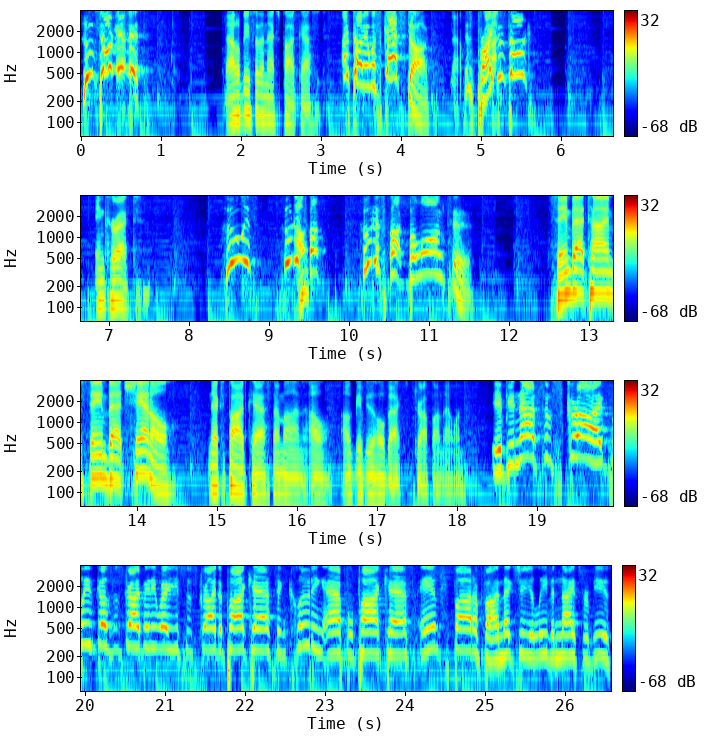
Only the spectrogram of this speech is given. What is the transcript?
Whose dog is it? That'll be for the next podcast. I thought it was Scott's dog. No. Is Bryce's dog? Incorrect. Who is who does I'll, Huck who does Huck belong to? Same bat time, same bat channel. Next podcast I'm on. I'll I'll give you the whole backdrop on that one. If you're not subscribed, please go subscribe anywhere you subscribe to podcasts, including Apple Podcasts and Spotify. Make sure you're leaving nice reviews.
